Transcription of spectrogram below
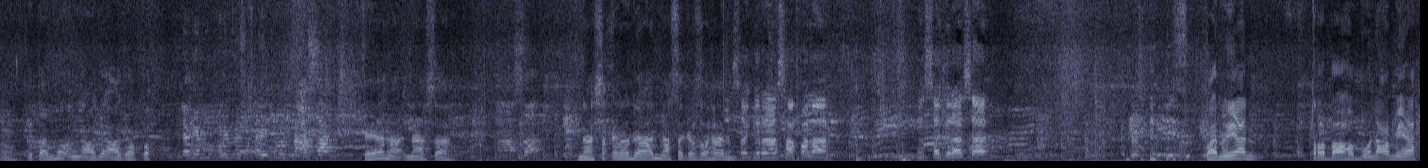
Oh, kita mo, ang aga-aga pa. Ilagay mo pa rin sa title, NASA. Kaya nga, NASA. NASA. Nasa Canada, nasa grasahan. Nasa grasa pala. Nasa grasa. Paano yan? Trabaho muna kami ha.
